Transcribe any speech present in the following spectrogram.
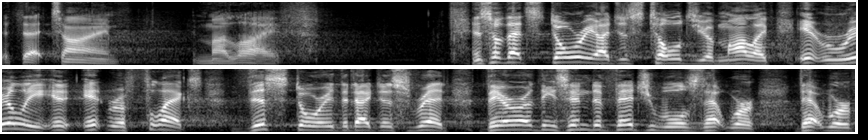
at that time in my life. And so that story I just told you of my life, it really it, it, reflects this story that I just read. There are these individuals that were that were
